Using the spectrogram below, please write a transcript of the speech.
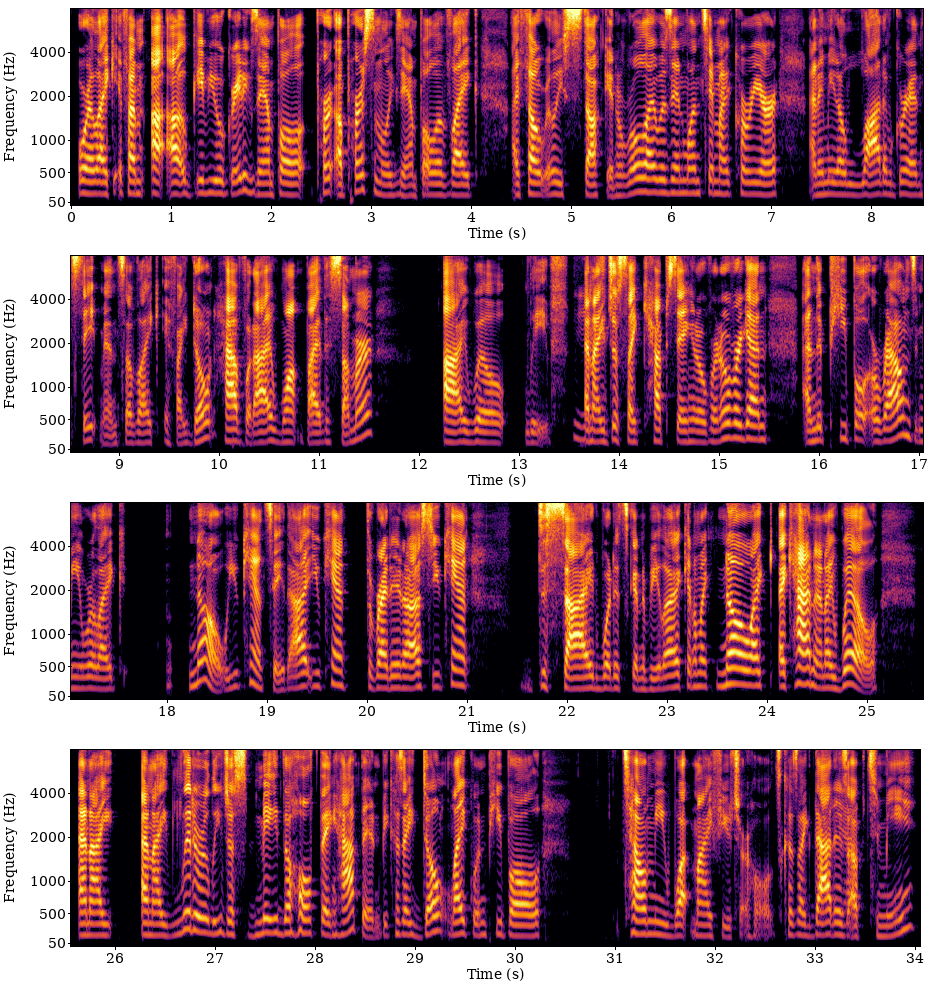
or like if I'm, I'll give you a great example, a personal example of like I felt really stuck in a role I was in once in my career, and I made a lot of grand statements of like if I don't have what I want by the summer, I will leave. And I just like kept saying it over and over again. And the people around me were like, no, you can't say that. You can't threaten us. You can't decide what it's going to be like. And I'm like, no, I, I can and I will. And I, and I literally just made the whole thing happen because I don't like when people tell me what my future holds because like that is up to me.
